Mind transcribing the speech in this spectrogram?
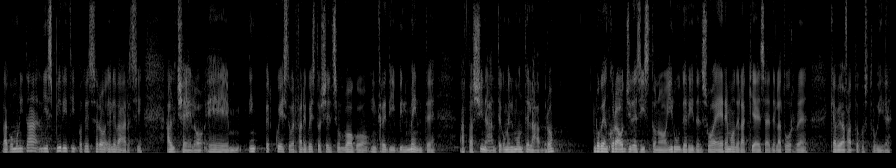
la comunità gli spiriti potessero elevarsi al cielo e in, per questo, per fare questo scelse un luogo incredibilmente affascinante come il Monte Labbro, dove ancora oggi resistono i ruderi del suo eremo, della chiesa e della torre che aveva fatto costruire.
